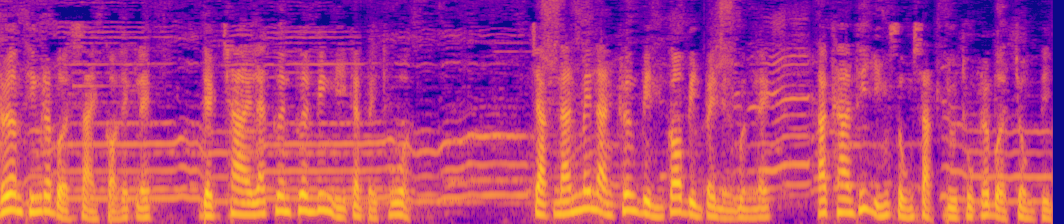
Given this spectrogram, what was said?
เริ่มทิ้งระเบิดใส่เกาะเล็กๆ เด็กชายและเพื่อนๆวิ่งหนีกันไปทั่ว จากนั้นไม่นานเครื่องบินก็บินไปเหนือเมืองเล็ก อาคารที่หญิงสูงสักอยู่ถูกระเบิดโจมตี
